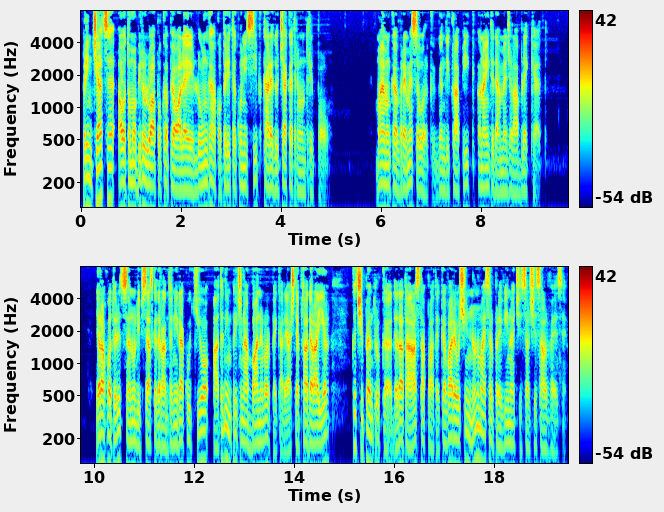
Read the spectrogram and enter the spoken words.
Prin ceață, automobilul o apucă pe o alee lungă, acoperită cu nisip, care ducea către un tripou. Mai am încă vreme să urc, gândi Clapic, înainte de a merge la Black Cat. Era hotărât să nu lipsească de la întâlnirea cu Chio, atât din pricina banilor pe care aștepta de la el, cât și pentru că, de data asta, poate că va reuși nu numai să-l prevină, ci să-l și salveze.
